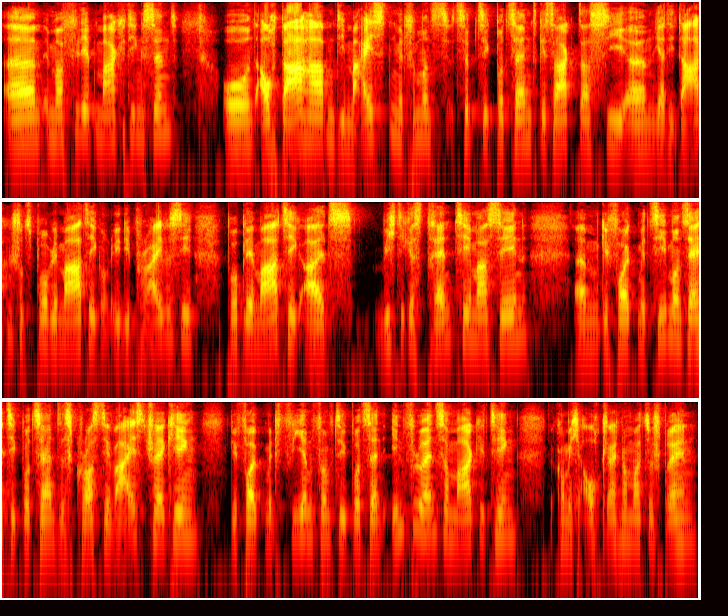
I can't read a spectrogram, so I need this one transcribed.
ähm, im Affiliate-Marketing sind. Und auch da haben die meisten mit 75% gesagt, dass sie ähm, ja die Datenschutzproblematik und die Privacy-Problematik als wichtiges Trendthema sehen, ähm, gefolgt mit 67% des Cross-Device-Tracking, gefolgt mit 54% Influencer-Marketing, da komme ich auch gleich nochmal zu sprechen,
